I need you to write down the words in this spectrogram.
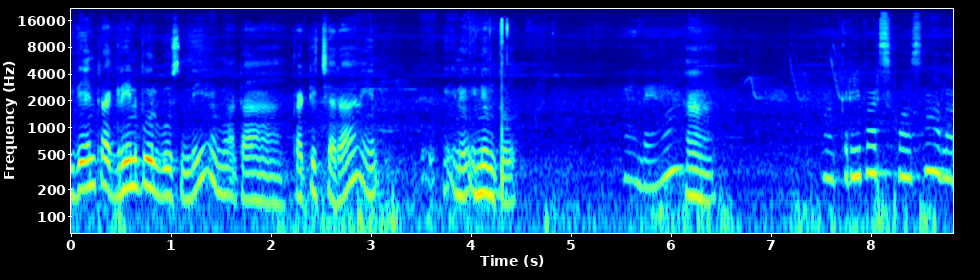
ఇదేంట్రా గ్రీన్ పూలు పూసింది? మాట కట్టించారా ఇనుముతో? అదే. క్రీపర్స్ కోసం అలా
